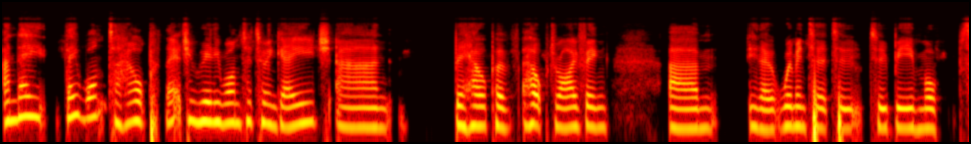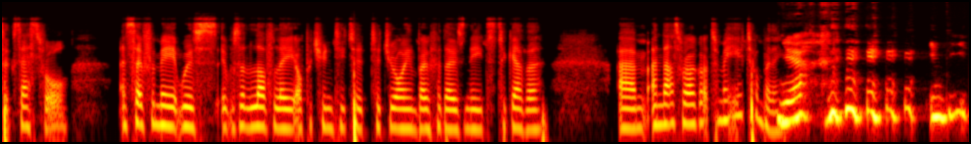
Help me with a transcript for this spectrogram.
and they they want to help. They actually really wanted to engage and be help of help driving, um, you know, women to to to be more successful and so for me it was it was a lovely opportunity to to join both of those needs together um, and that's where I got to meet you, Tombeni. Yeah, indeed.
